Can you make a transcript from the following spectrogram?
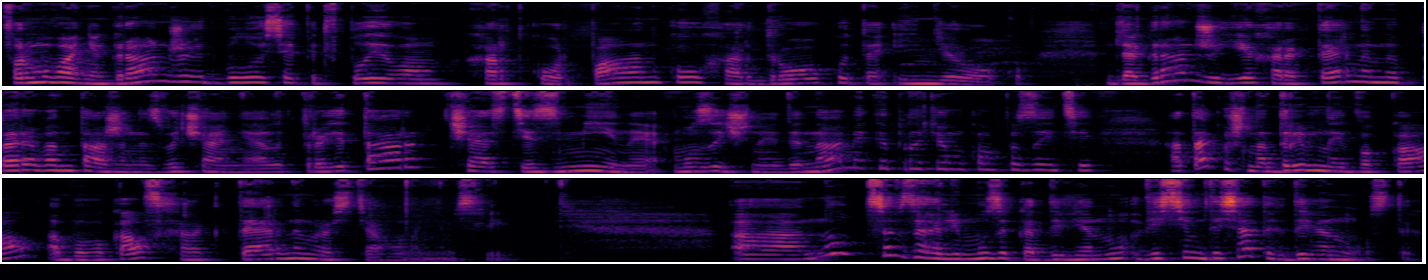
Формування гранжу відбулося під впливом хардкор-панку, хард-року та інді-року. Для гранжу є характерними перевантажене звучання електрогітар, часті зміни музичної динаміки протягом композиції, а також надривний вокал або вокал з характерним розтягуванням слів. А, ну, це взагалі музика 80-х 90-х.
